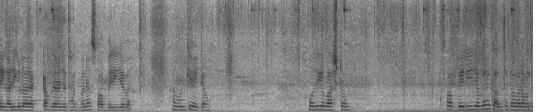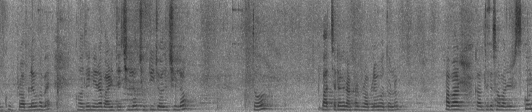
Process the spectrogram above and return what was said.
এই গাড়িগুলো আর একটাও গ্যারেজে থাকবে না, সব বেরিয়ে যাবে। এমনকি এটাও। ওদিকে বাসটাও। সব বেরিয়ে যাবে, কাল থেকে আবার আমাদের খুব প্রবলেম হবে। কদিন এরা বাড়িতে ছিল, ছুটি চলছিল। তো বাচ্চাটাকে রাখার প্রবলেম হতো না। আবার কাল থেকে সবারই স্কুল।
